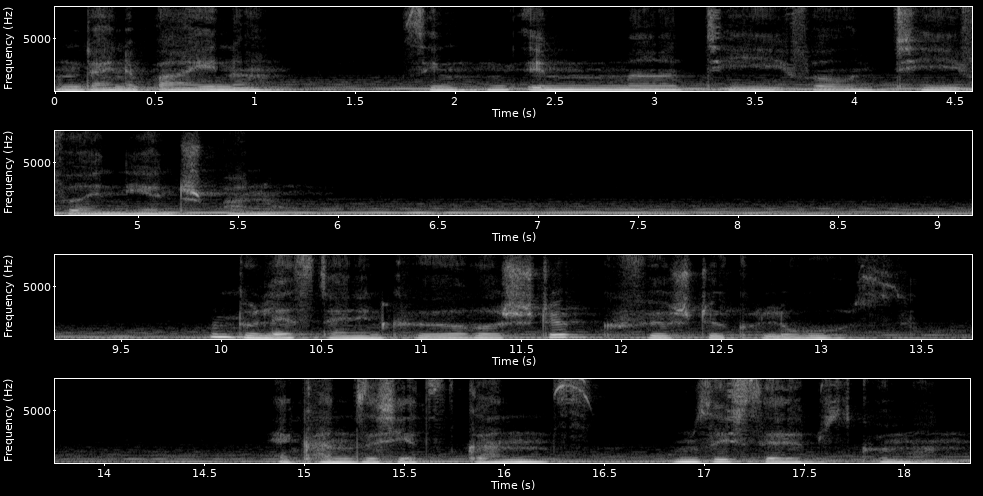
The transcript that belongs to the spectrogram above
und deine Beine sinken immer tiefer und tiefer in die Entspannung. Und du lässt deinen Körper Stück für Stück los. Er kann sich jetzt ganz um sich selbst kümmern.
